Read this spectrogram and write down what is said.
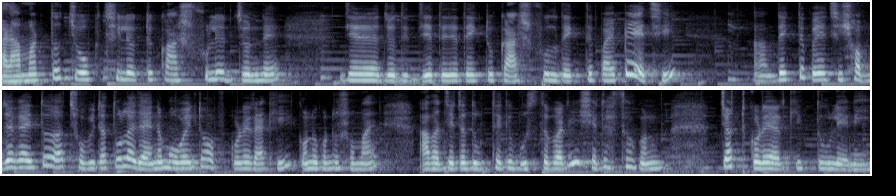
আর আমার তো চোখ ছিল একটু কাশফুলের জন্যে, যে যদি যেতে যেতে একটু কাশফুল দেখতে পাই, পেয়েছি। দেখতে পেয়েছি, সব জায়গায় তো আর ছবিটা তোলা যায় না, মোবাইলটা অফ করে রাখি কোনো কোনো সময়। আবার যেটা দূর থেকে বুঝতে পারি, সেটা তখন চট করে আর কি তুলে নিই।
